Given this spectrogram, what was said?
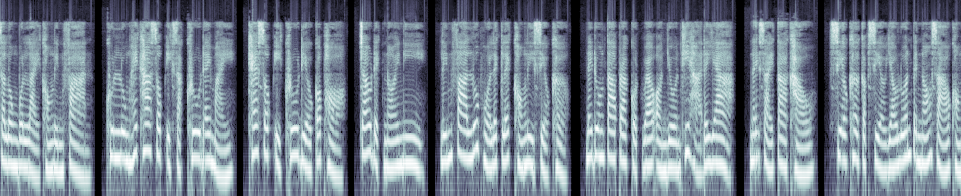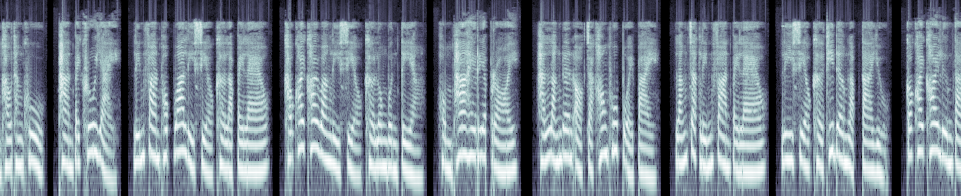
สลงบนไหล่ของลินฟาน คุณลุงให้ข้าซบอีกสักครู่ได้ไหม แค่ซบอีกครู่เดียวก็พอ เจ้าเด็กน้อยนี่ ลินฟานลูบหัวเล็กๆของลีเซียวเคอในดวงตาปรากฏแววอ่อนโยนที่หาได้ยาก ในสายตาเขา เซียวเคอกับเซียวเยาล้วนเป็นน้องสาวของเขาทั้งคู่ ผ่านไปครู่ใหญ่ ลินฟานพบว่าหลีเซียวเคอหลับไปแล้ว เขาค่อยๆ วางหลีเซียวเคอลงบนเตียง ห่มผ้าให้เรียบร้อย หันหลังเดินออกจากห้องผู้ป่วยไป หลังจากลิ้นฟานไปแล้ว ลีเซียวเคอที่เดิมหลับตาอยู่ ก็ค่อยๆ ลืมตา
